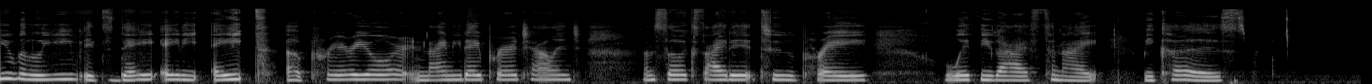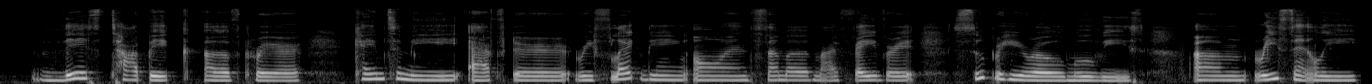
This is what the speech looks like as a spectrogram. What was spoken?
you believe it's day 88 of Prayer Your 90 Day Prayer Challenge? I'm so excited to pray with you guys tonight because this topic of prayer came to me after reflecting on some of my favorite superhero movies. Um, recently,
